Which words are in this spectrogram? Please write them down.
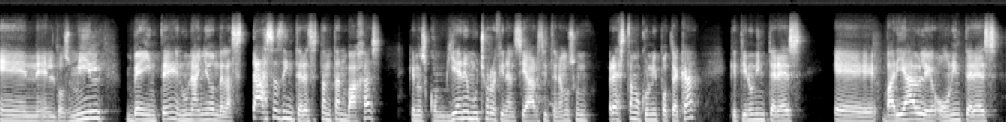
en el 2020, en un año donde las tasas de interés están tan bajas que nos conviene mucho refinanciar si tenemos un préstamo con una hipoteca que tiene un interés eh, variable o un interés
